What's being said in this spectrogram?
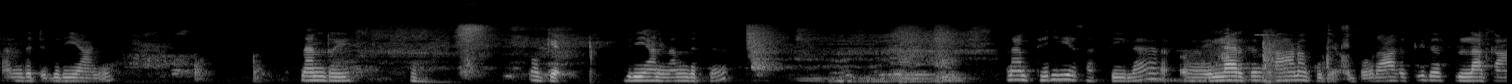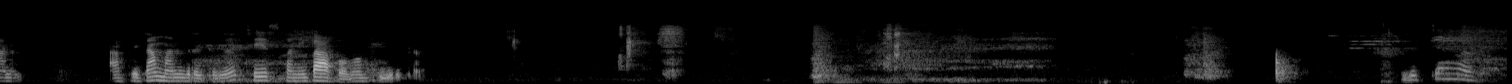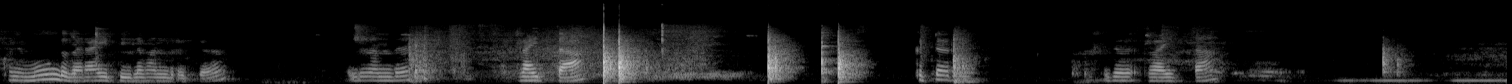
வந்துட்டு பிரியாணி. நன்றி. ஓகே. பிரியாணி வந்துட்டு. நான் பெரிய சக்தியில் எல்லாருக்கும் காணக்கூடிய இப்போ ஒரு ஆளுக்கு இது ஃபுல்லாக காணும். அப்படி தான் வந்திருக்குது. டேஸ்ட் பண்ணி பார்ப்போம். அப்படி இருக்கு இதுக்கு கொஞ்சம் மூன்று வெரைட்டியில் வந்திருக்கு. இது வந்து ரைத்தா. கிட்டரு இது ரைத்தா.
